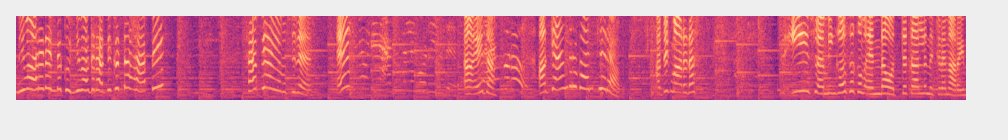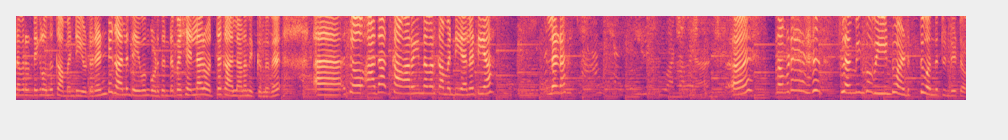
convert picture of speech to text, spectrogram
നീ മാറിയടാ എന്റെ കുഞ്ഞു നോക്കണ അദ്ദിക്കുട്ട ഹാപ്പി ഹാപ്പി ആയോ മുത്തിന് ഏ? ആ ഏതാ? ആ ക്യാങ്കർ കാണിച്ചു തരാം അദ്ദിക്ക് മാറടാ. ഈ ഫ്ലമിംഗോസ് ഒക്കെ എന്താ ഒറ്റക്കാലിൽ നിൽക്കണമെന്ന് അറിയുന്നവരുണ്ടെങ്കിൽ ഒന്ന് കമന്റ് ചെയ്യൂട്ടോ രണ്ട് കാലിൽ ദൈവം കൊടുത്തിട്ടുണ്ട്. പക്ഷെ എല്ലാവരും ഒറ്റക്കാലിലാണ് നിൽക്കുന്നത് സോ അത് അറിയുന്നവർ കമന്റ് ചെയ്യാം. ടിയ? ഇല്ലടാ നമ്മുടെ ഫ്ലമിംഗോ വീണ്ടും അടുത്ത് വന്നിട്ടുണ്ട് കേട്ടോ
